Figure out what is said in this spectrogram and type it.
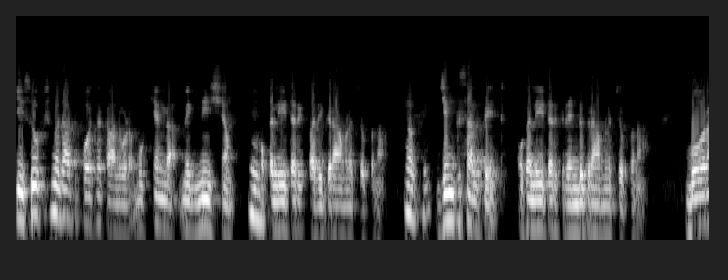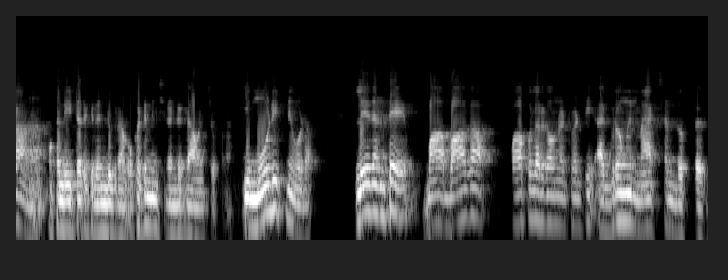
ఈ సూక్ష్మధాతు పోషకాలు కూడా ముఖ్యంగా మెగ్నీషియం Hmm. ఒక లీటర్కి పది గ్రాముల చొప్పున. జింక్ సల్ఫేట్ ఒక లీటర్కి రెండు గ్రాముల చొప్పున. బోరాన్ ఒక లీటర్కి రెండు గ్రాములు ఒకటి నుంచి రెండు గ్రాముల చొప్పున. ఈ మూడింటిని కూడా లేదంటే మా బాగా పాపులర్గా ఉన్నటువంటి అగ్రోమిన్ మ్యాక్స్ అని దొరుకుతుంది.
